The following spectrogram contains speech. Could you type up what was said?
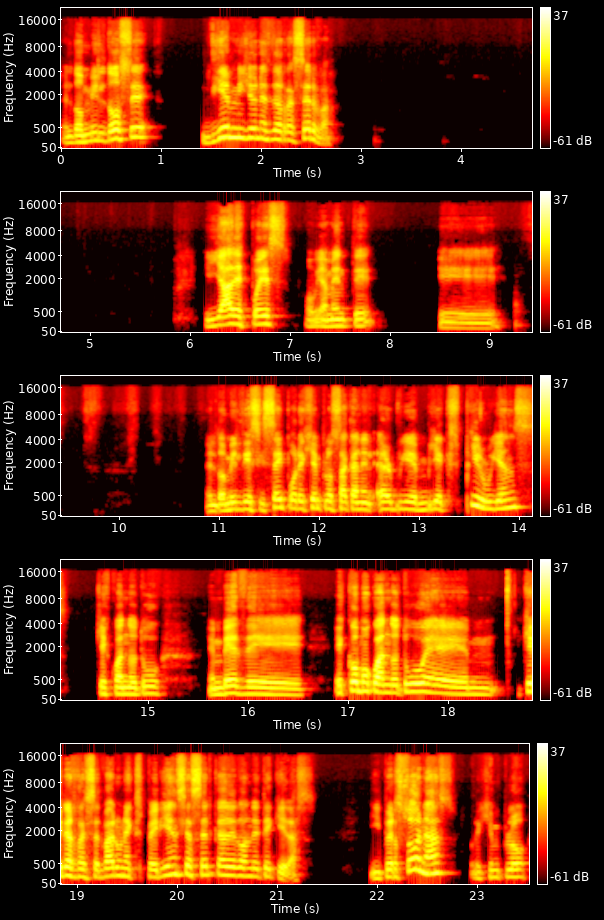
El 2012, 10 millones de reservas. Y ya después, obviamente, eh, el 2016, por ejemplo, sacan el Airbnb Experience, que es cuando tú, en vez de... Es como cuando tú em, quieres reservar una experiencia cerca de donde te quedas. Y personas, por ejemplo,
